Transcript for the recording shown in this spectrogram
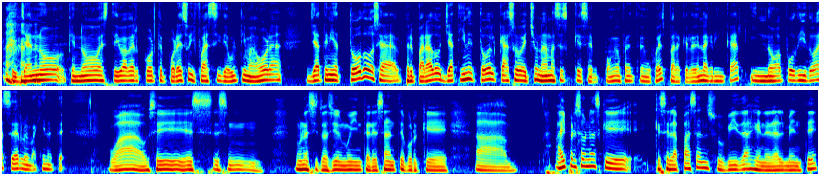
que ya no, que no este, iba a haber corte por eso y fue así de última hora. Ya tenía todo, o sea, preparado, ya tiene todo el caso hecho, nada más es que se ponga enfrente de un juez para que le den la green card y no ha podido hacerlo, imagínate. Wow, sí, es, es una situación muy interesante porque ah, hay personas que que se la pasan su vida generalmente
